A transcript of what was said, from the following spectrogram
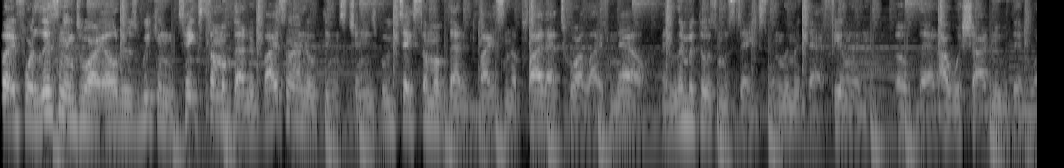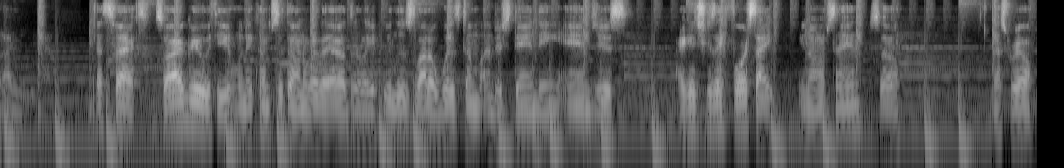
But if we're listening to our elders, we can take some of that advice, and I know things change, but we take some of that advice and apply that to our life now and limit those mistakes and limit that feeling of that I wish I knew then what I knew now. That's facts. So I agree with you when it comes to throwing away the elderly. We lose a lot of wisdom, understanding, and just, I guess you could say foresight. You know what I'm saying? So that's real.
